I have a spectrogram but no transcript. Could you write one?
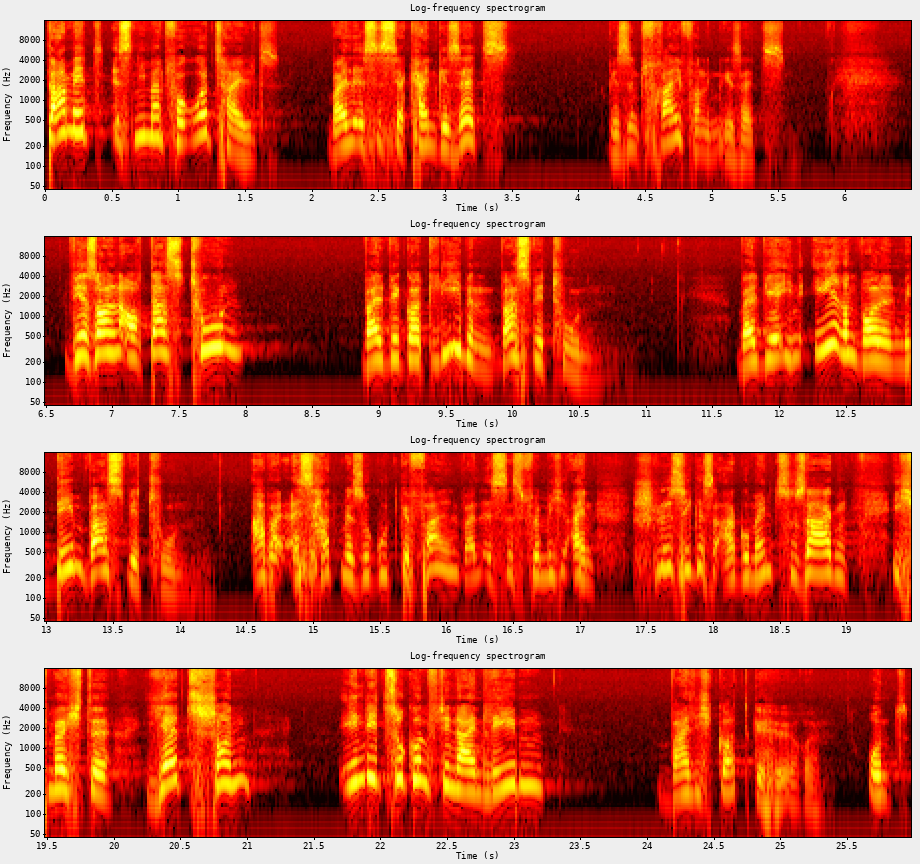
Damit ist niemand verurteilt weil es ist ja kein Gesetz. Wir sind frei von dem Gesetz. Wir sollen auch das tun, weil wir Gott lieben, was wir tun, weil wir ihn ehren wollen mit dem, was wir tun. Aber es hat mir so gut gefallen, weil es ist für mich ein schlüssiges Argument zu sagen, ich möchte jetzt schon in die Zukunft hinein leben, weil ich Gott gehöre. Und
